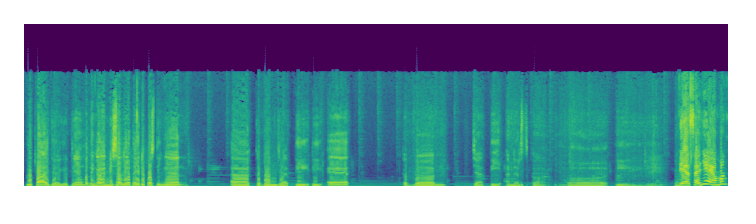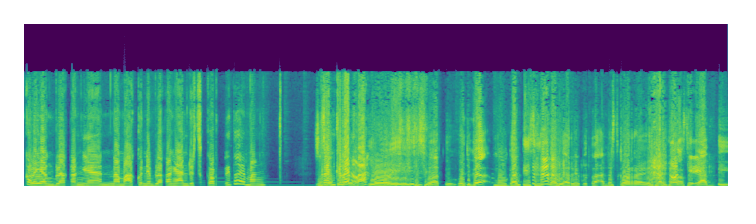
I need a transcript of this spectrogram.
lupa aja gitu yang penting kalian bisa lihat aja di postingan eh, kebon jati di at kebon jati underscore oh iya Biasanya emang kalau yang belakangnya nama akunnya belakangnya underscore itu emang Sesuatu Keren-keren ya. lah. Yoi, sesuatu gue juga mau ganti sih Gali Arya Putra underscore ya langsung ganti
